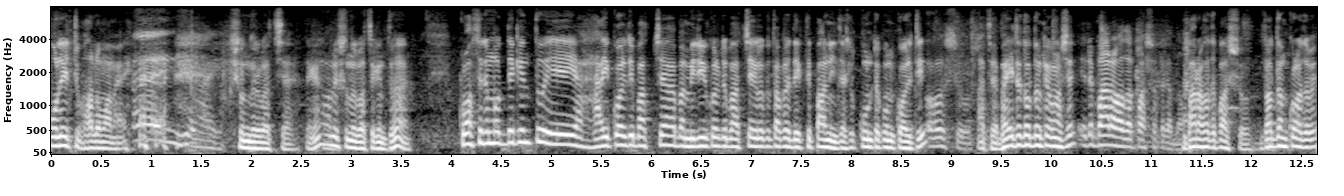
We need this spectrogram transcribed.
কোলে একটু ভালো মানায়। সুন্দর বাচ্চা। দেখেন অনেক সুন্দর বাচ্চা কিন্তু হ্যাঁ। ক্রসের মধ্যে কিন্তু এই হাই কোয়ালিটি বাচ্চা বা মিডিয়াম কোয়ালিটি বাচ্চা এগুলো কিন্তু আপনারা দেখতে পানি যে আসলে কোনটা কোন কোয়ালিটি। আচ্ছা ভাই এটা দরদাম কেমন আসে? এটা বারো হাজার পাঁচশো টাকা বারো হাজার পাঁচশো। দরদাম করা যাবে?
